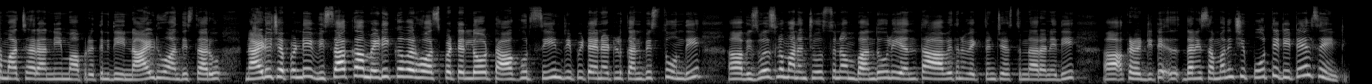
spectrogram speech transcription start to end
సమాచారాన్ని మా ప్రతినిధి నాయుడు అందిస్తారు. నాయుడు చెప్పండి విశాఖ మెడికవర్ హాస్పిటల్లో ఠాగూర్ సీన్ రిపీట్ అయినట్లు కనిపిస్తూ ఉంది విజువల్స్లో మనం చూస్తున్నాం బంధువులు ఎంత ఆవేదన వ్యక్తం చేస్తున్నారనేది. అక్కడ డిటే దానికి సంబంధించి పూర్తి డీటెయిల్స్ ఏంటి?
